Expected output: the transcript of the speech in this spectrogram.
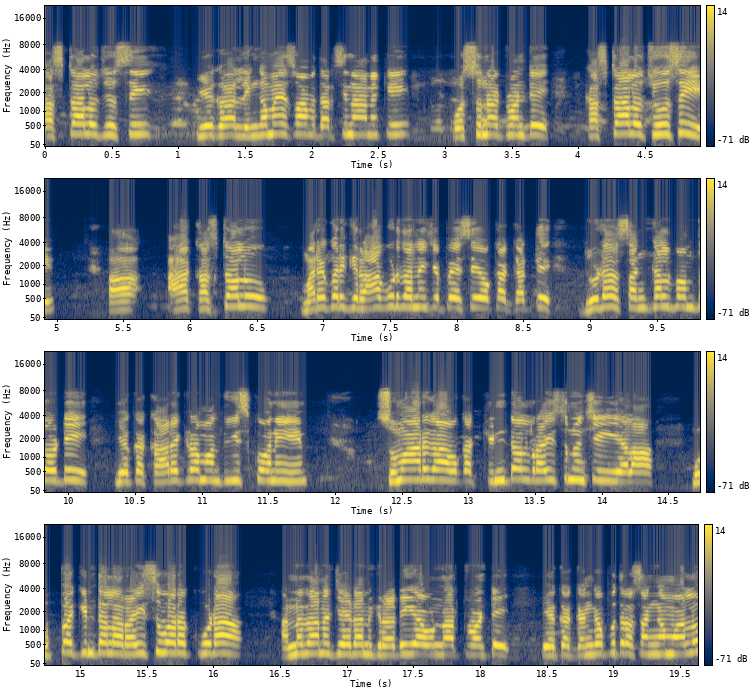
కష్టాలు చూసి ఈ యొక్క లింగమయ్య స్వామి దర్శనానికి వస్తున్నటువంటి కష్టాలు చూసి ఆ కష్టాలు మరొకరికి రాకూడదని చెప్పేసి ఒక గట్టి దృఢ సంకల్పంతో ఈ యొక్క కార్యక్రమం తీసుకొని సుమారుగా ఒక క్వింటల్ రైస్ నుంచి ఇలా ముప్పై క్వింటల రైస్ వరకు కూడా అన్నదానం చేయడానికి రెడీగా ఉన్నటువంటి ఈ యొక్క గంగపుత్ర సంఘం వాళ్ళు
